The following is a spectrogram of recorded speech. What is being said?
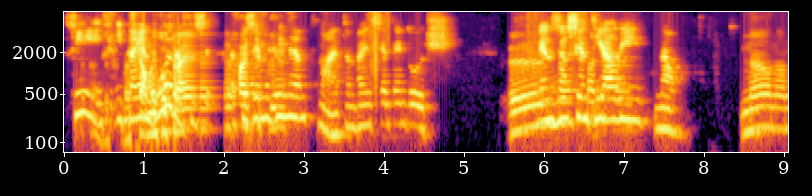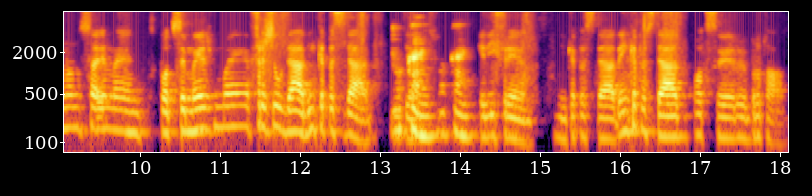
Sim, mas, e têm a dor a fazer, a fazer movimento, não é? Também sentem dores. Uh, Menos eu sentia ali, não. Não, não, não necessariamente. Pode ser mesmo é fragilidade, incapacidade. Ok, entende? ok. É diferente. Incapacidade. A incapacidade pode ser brutal.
